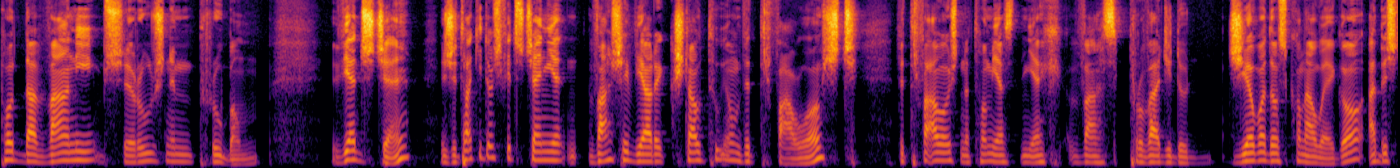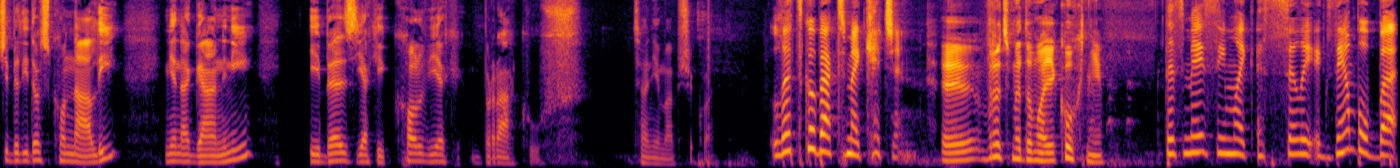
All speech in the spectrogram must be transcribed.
poddawani przeróżnym próbom. Wiedzcie, że takie doświadczenie waszej wiary kształtują wytrwałość. Wytrwałość natomiast niech was prowadzi do dzieła doskonałego, abyście byli doskonali, nienaganni i bez jakichkolwiek braków. To nie ma przykładu. Let's go back to my kitchen. E, Wróćmy do mojej kuchni. This may seem like a silly example, but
